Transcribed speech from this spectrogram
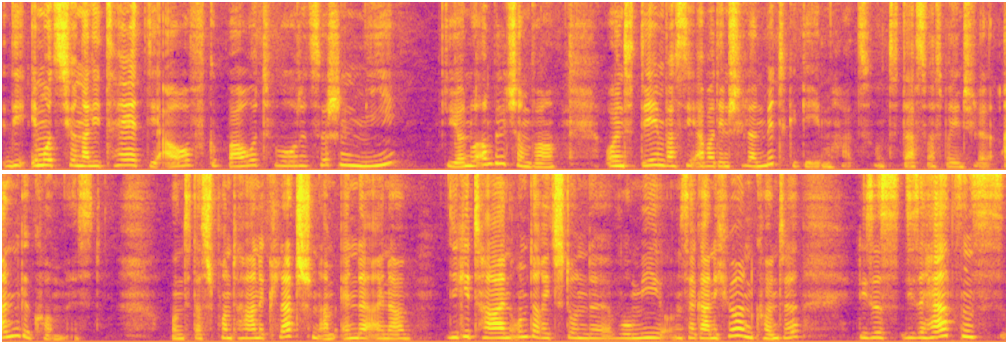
die Emotionalität, die aufgebaut wurde zwischen mir, die ja nur am Bildschirm war, und dem, was sie aber den Schülern mitgegeben hat und das, was bei den Schülern angekommen ist. Und das spontane Klatschen am Ende einer digitalen Unterrichtsstunde, wo Mi uns ja gar nicht hören konnte, dieses, diese Herzens,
